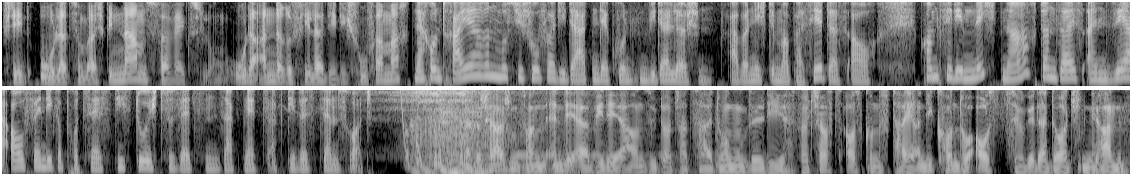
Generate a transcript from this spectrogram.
steht oder zum Beispiel Namensverwechslung oder andere Fehler, die die Schufa macht. Nach rund drei Jahren muss die Schufa die Daten der Kunden wieder löschen. Aber nicht immer passiert das auch. Kommt sie dem nicht nach, dann sei es ein sehr aufwendiger Prozess, dies durchzusetzen, sagt Netzaktivist Semsrott. Nach Recherchen von NDR, WDR und Süddeutscher Zeitung will die Wirtschaftsauskunftei an die Kontoauszüge der Deutschen ran.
